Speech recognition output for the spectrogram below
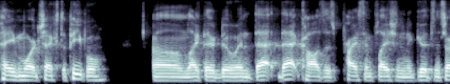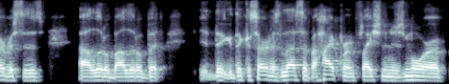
pay more checks to people, um, like they're doing, that that causes price inflation in the goods and services uh, little by little. But the the concern is less of a hyperinflation and is more of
